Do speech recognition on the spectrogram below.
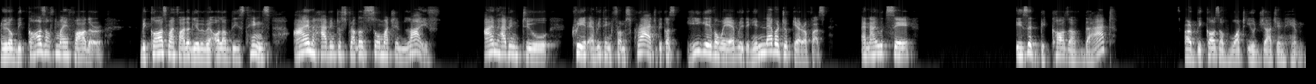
You know, because of my father, because my father gave away all of these things, I'm having to struggle so much in life. I'm having to create everything from scratch because he gave away everything. He never took care of us. And I would say, is it because of that or because of what you judge in him?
